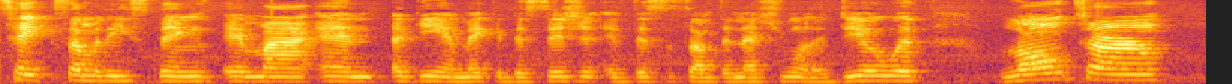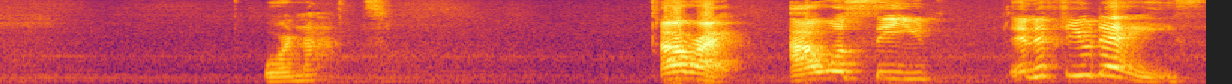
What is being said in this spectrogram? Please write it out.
take some of these things in mind and again make a decision if this is something that you want to deal with long term or not. All right. I will see you in a few days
